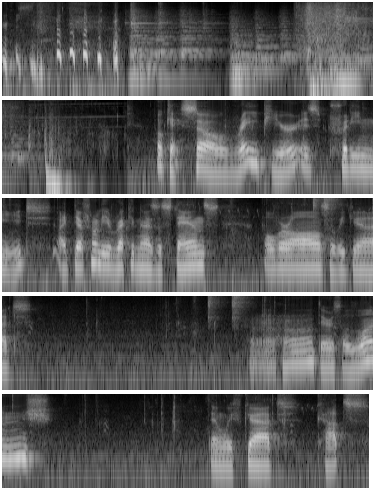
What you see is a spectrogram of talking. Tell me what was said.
okay, so rapier is pretty neat. I definitely recognize the stance overall. So we got. Uh huh. There's a lunge. Then we've got cuts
